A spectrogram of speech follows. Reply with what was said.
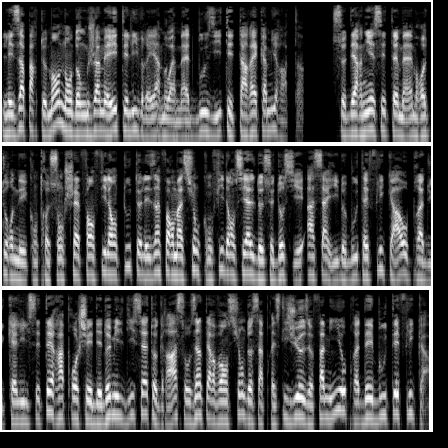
Les appartements n'ont donc jamais été livrés à Mohamed Bouzid et Tarek Amirat. Ce dernier s'était même retourné contre son chef en filant toutes les informations confidentielles de ce dossier à Saïd Bouteflika auprès duquel il s'était rapproché dès 2017 grâce aux interventions de sa prestigieuse famille auprès des Bouteflika,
